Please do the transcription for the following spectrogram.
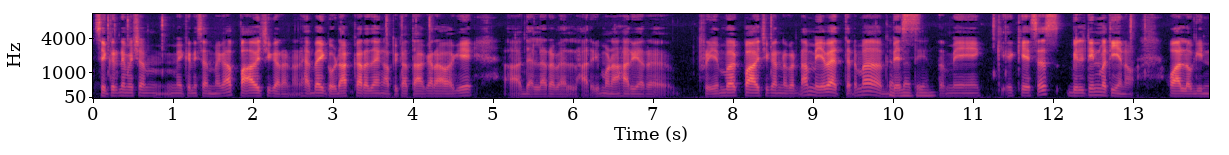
සිකරටමේෂම් මෙකනිසම් එක පාවිච්චි කරන්න හැබැයි ගොඩක් කරදැන් අපි කතා කරාවගේ දැල්ලරවැල් හරි මොනහරි අර ෆ්‍රේම්වර්ක් පාචි කරන්නකොට මේ ඇත්තටම බෙස් මේ කේසස් බිල්ටින්ම තියෙනවා. වා ලොගින්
